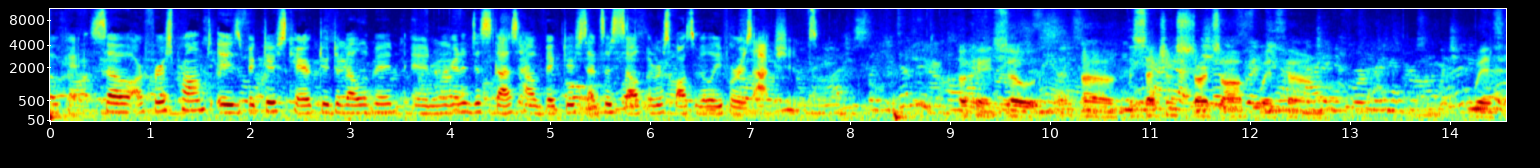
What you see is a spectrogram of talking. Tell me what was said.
okay so our first prompt is victor's character development and we're going to discuss how victor senses self and responsibility for his actions Okay, so uh, the section starts off with um, with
